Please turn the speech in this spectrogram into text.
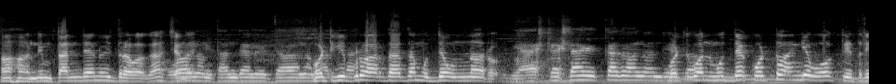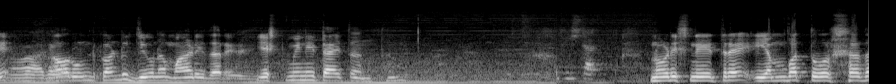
ಹಾಂ ಹಾಂ ನಿಮ್ಮ ತಂದೆನೂ ಇದ್ರು ಅವಾಗ? ಚೆನ್ನಾಗಿ. ನಮ್ಮ ತಂದೆನೂ ಇದ್ದ ನಮ್ಮ ಒಟ್ಟಿಗಿಬ್ರು ಅರ್ಧ ಅರ್ಧ ಮುದ್ದೆ ಉಣ್ಣೋರು. ಎಷ್ಟೆಷ್ಟಾಗಿ ಇಕ್ಕದು ಒಂದೊಂದು ಒಟ್ಟಿಗೆ ಒಂದು ಮುದ್ದೆ ಕೊಟ್ಟು ಹಂಗೆ ಹೋಗ್ತಿದ್ರಿ. ಅವ್ರು ಉಂಡ್ಕೊಂಡು ಜೀವನ ಮಾಡಿದ್ದಾರೆ. ಎಷ್ಟು ಮಿನಿಟ್ ಆಯ್ತು ಅಂತ ನೋಡಿ ಸ್ನೇಹಿತರೆ, ಎಂಬತ್ತು ವರ್ಷದ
